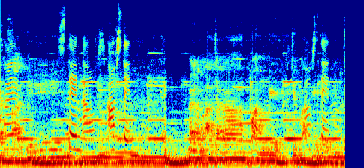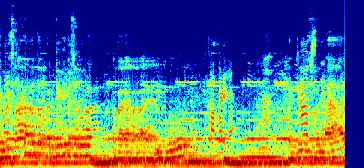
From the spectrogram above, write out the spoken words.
Yang saat ini Stand off, off stand. dalam acara panggil di pagi Abstain. dipersilakan untuk berdiri keseluruhan kepada Bapak dan Ibu. Sampai ya? Berdiri Abstain. sebentar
